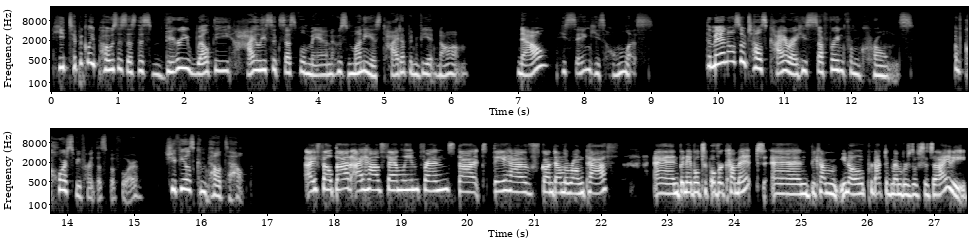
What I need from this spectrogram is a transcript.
he typically poses as this very wealthy, highly successful man whose money is tied up in Vietnam. Now, he's saying he's homeless. The man also tells Kyra he's suffering from Crohn's, of course, we've heard this before. She feels compelled to help. I felt bad. I have family and friends that they have gone down the wrong path and been able to overcome it and become, you know, productive members of society.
